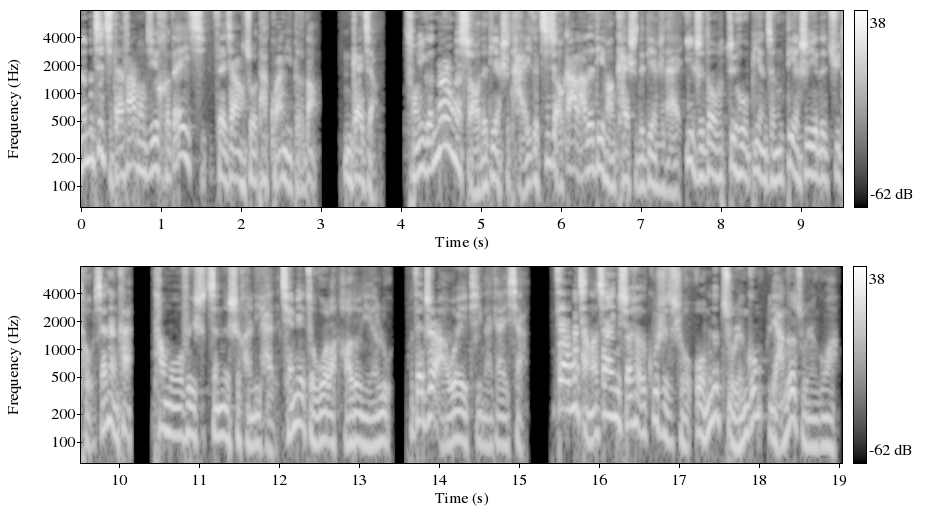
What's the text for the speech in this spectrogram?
那么这几台发动机合在一起，再加上说它管理得当，应该讲。从一个那么小的电视台，一个犄角旮旯的地方开始的电视台，一直到最后变成电视业的巨头，想想看，汤姆·沃菲是真的是很厉害的。前面走过了好多年的路，我在这儿啊，我也提醒大家一下，在我们讲到这样一个小小的故事的时候，我们的主人公两个主人公啊，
